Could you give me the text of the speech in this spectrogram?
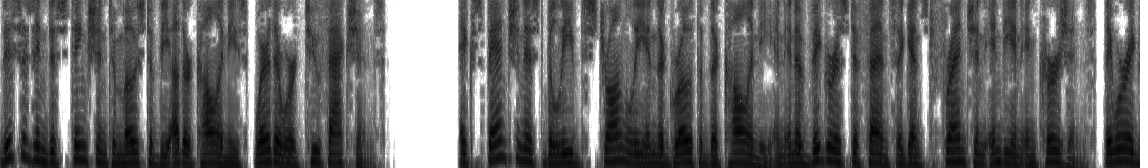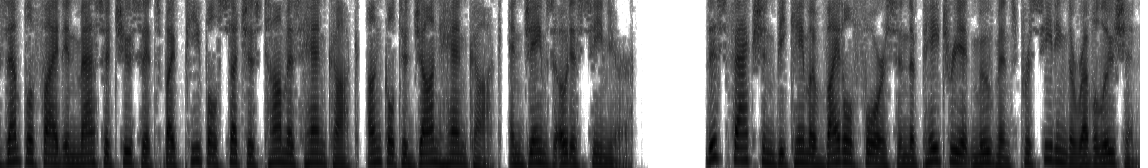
This is in distinction to most of the other colonies, where there were two factions. Expansionist believed strongly in the growth of the colony and in a vigorous defense against French and Indian incursions. They were exemplified in Massachusetts by people such as Thomas Hancock, uncle to John Hancock, and James Otis Sr. This faction became a vital force in the patriot movements preceding the Revolution.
